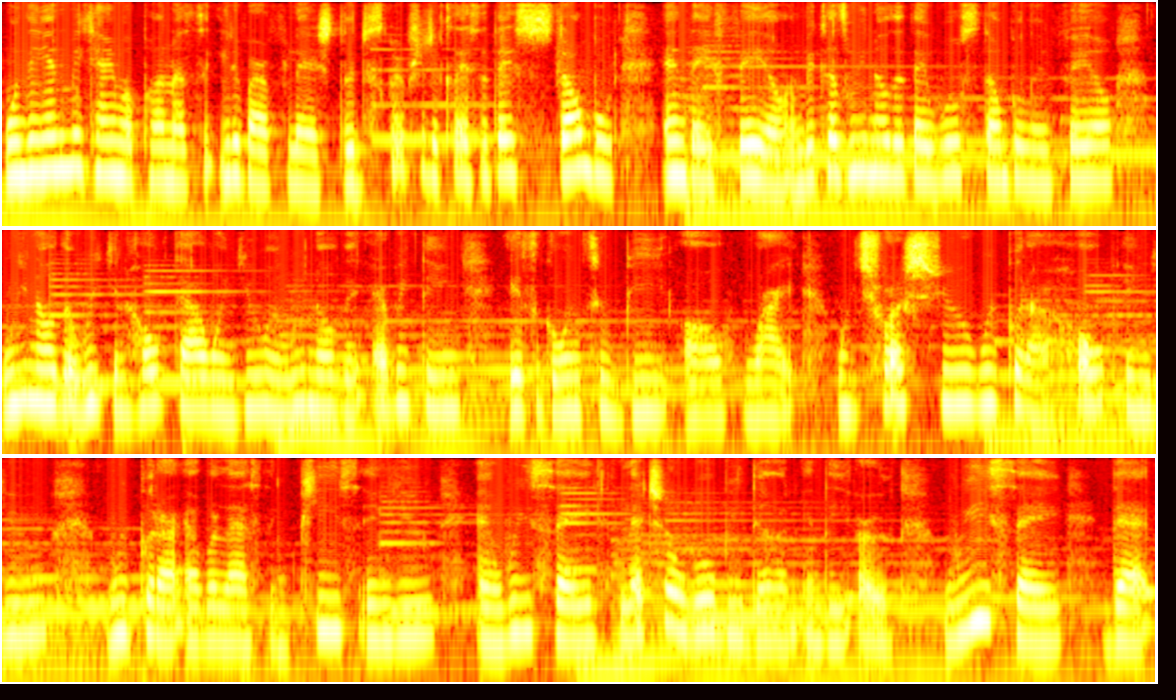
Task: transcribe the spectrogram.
When the enemy came upon us to eat of our flesh, the scripture declares that they stumbled and they fell. And because we know that they will stumble and fail, we know that we can hope thou in you and we know that everything is going to be all right. We trust you. We put our hope in you. We put our everlasting peace in you and we say, Let your will be done in the earth. We say that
